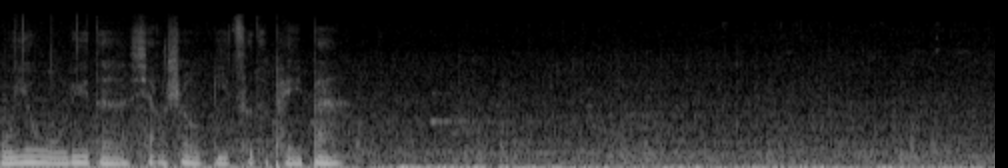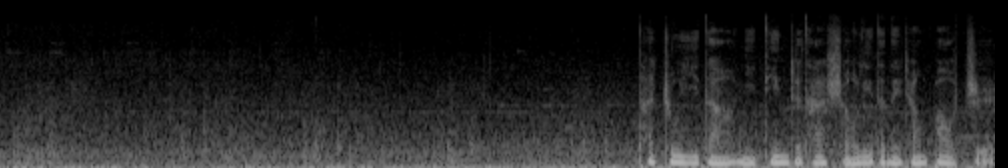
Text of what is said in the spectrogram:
无忧无虑的享受彼此的陪伴。他注意到你盯着他手里的那张报纸，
